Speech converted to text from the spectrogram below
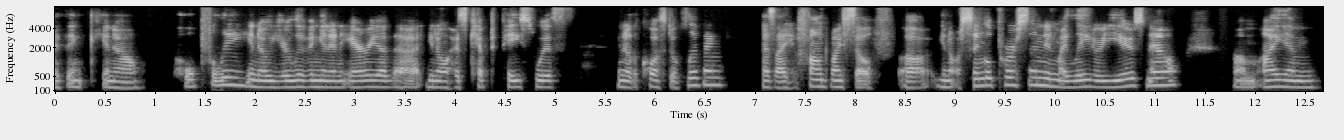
I think, you know, hopefully, you know, you're living in an area that, you know, has kept pace with, you know, the cost of living as I have found myself, uh, you know, a single person in my later years now, um, I am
